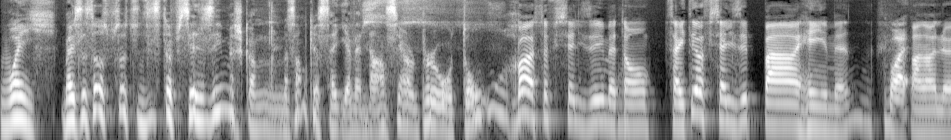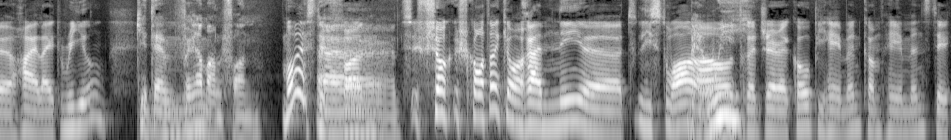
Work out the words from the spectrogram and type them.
Oui, ben c'est ça, c'est pour ça que tu dis que c'est officialisé, mais je suis comme, il me semble que ça, il avait dansé un peu autour. Bah, c'est officialisé, mettons. Ça a été officialisé par Heyman Ouais, pendant le highlight reel. qui était vraiment le fun. Ouais, c'était Euh, fun. Je suis, je suis content qu'ils ont ramené euh, toute l'histoire Ben oui. entre Jericho et Heyman, comme Heyman, c'était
